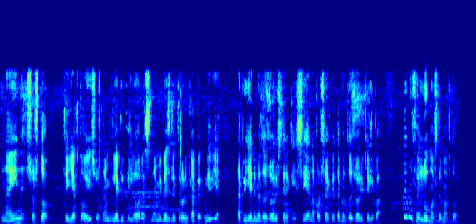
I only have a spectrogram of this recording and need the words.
να είναι σωστό. Και γι' αυτό ίσως να μην βλέπει τηλεόραση, να μην παίζει ηλεκτρονικά παιχνίδια, να πηγαίνει με το ζόρι στην εκκλησία, να προσέχεται με το ζόρι κλπ. Δεν ωφελούμαστε με αυτό.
